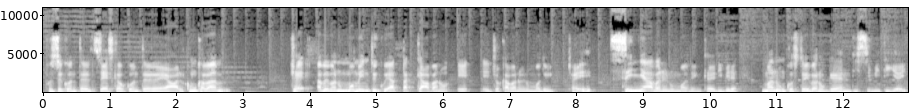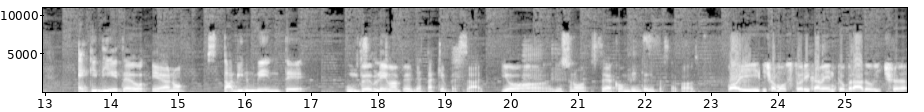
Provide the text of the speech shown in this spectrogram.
Forse contro il Sesca o contro il Real. Comunque aveva cioè avevano un momento in cui attaccavano e, e giocavano in un modo cioè segnavano in un modo incredibile ma non costruivano grandissimi tiri. È che dietro erano stabilmente un problema per gli attacchi avversari. Io, io sono straconvinto di questa cosa Poi diciamo storicamente Obradovic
